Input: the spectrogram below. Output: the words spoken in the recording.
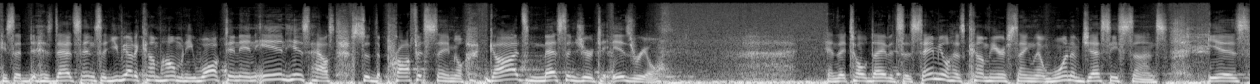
He said his dad sent and said, You've got to come home. And he walked in and in his house stood the prophet Samuel, God's messenger to Israel. And they told David, said, Samuel has come here saying that one of Jesse's sons is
